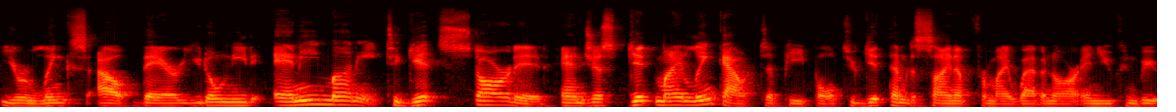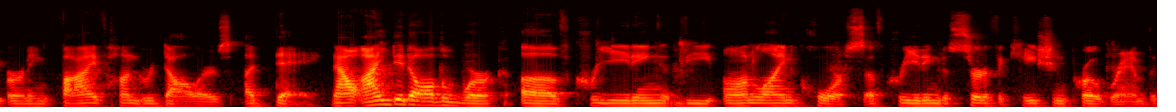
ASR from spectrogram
your links out there. You don't need any money to get started and just get my link out to people to get them to sign up for my webinar and you can be earning $500 a day. Now, I did all the work of creating the online course, of creating the certification program, the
